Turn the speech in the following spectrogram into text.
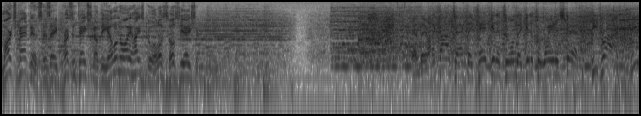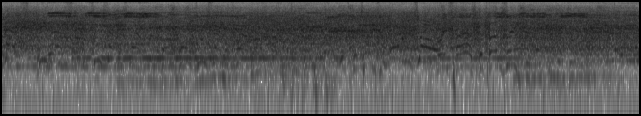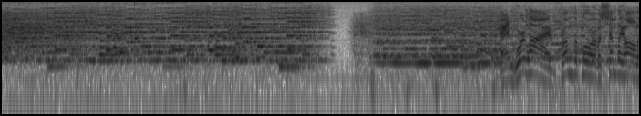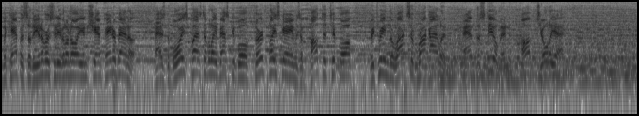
March Madness is a presentation of the Illinois High School Association. And they are out of contact. They can't get it to him. They get it to Wayne instead. He drives. He the floor of Assembly Hall on the campus of the University of Illinois in Champaign-Urbana as the boys Class AA basketball third place game is about to tip off between the Rocks of Rock Island and the Steelmen of Joliet.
